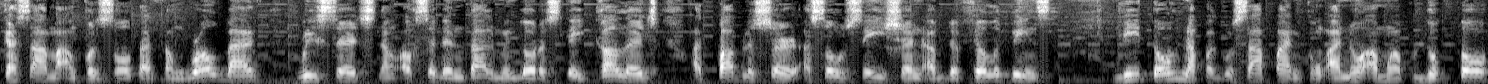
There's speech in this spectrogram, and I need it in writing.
kasama ang consultant ng World Bank, research ng Occidental Mindoro State College at Publisher Association of the Philippines. Dito napag-usapan kung ano ang mga produkto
